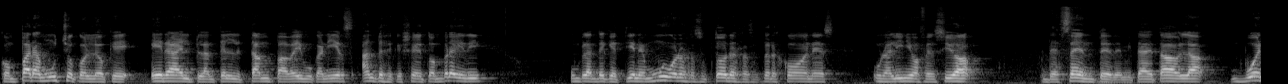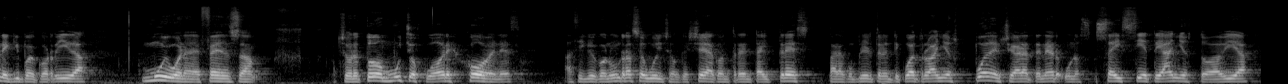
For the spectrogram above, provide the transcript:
compara mucho con lo que era el plantel de Tampa Bay Buccaneers antes de que llegue Tom Brady. Un plantel que tiene muy buenos receptores, receptores jóvenes, una línea ofensiva decente, de mitad de tabla, buen equipo de corrida, muy buena defensa, sobre todo muchos jugadores jóvenes. Así que con un Russell Wilson que llega con 33 para cumplir 34 años, pueden llegar a tener unos 6-7 años todavía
